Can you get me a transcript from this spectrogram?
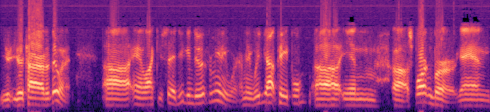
you're, tired of doing it. Uh, and like you said, you can do it from anywhere. I mean, we've got people uh, in uh, Spartanburg and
